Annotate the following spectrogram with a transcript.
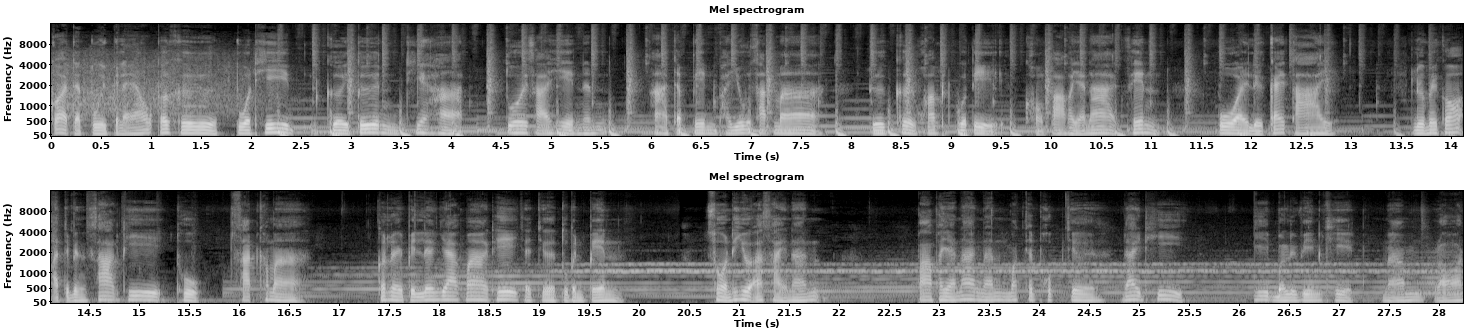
ก็อาจจะตุยไปแล้ว ก็คือตัวที่เกยตื้นที่หาดโดยสาเหตุนั้น อาจจะเป็นพายุซัดมา หรือเกิดความผิดปกติของปลาพญานาค เช่น ป่วยหรือใกล้ตาย หรือไม่ก็อาจจะเป็นซากที่ถูกซัดเข้ามา ก็เลยเป็นเรื่องยากมากที่จะเจอตัวเป็นๆ ส่วนที่อยู่อาศัยนั้น ปลาพญานาคนั้นมักจะพบเจอได้ที่ที่บริเวณเขตน้ำร้อน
